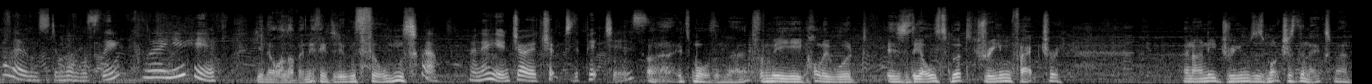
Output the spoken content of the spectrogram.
Hello, Mr. Molesley. Why are you here? You know, I love anything to do with films. Well, I know you enjoy a trip to the pictures. Uh, it's more than that. For me, Hollywood is the ultimate dream factory. And I need dreams as much as the next man.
